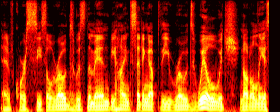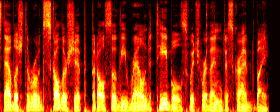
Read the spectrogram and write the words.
and, of course, Cecil Rhodes was the man behind setting up the Rhodes Will, which not only established the Rhodes Scholarship, but also the round tables, which were then described by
